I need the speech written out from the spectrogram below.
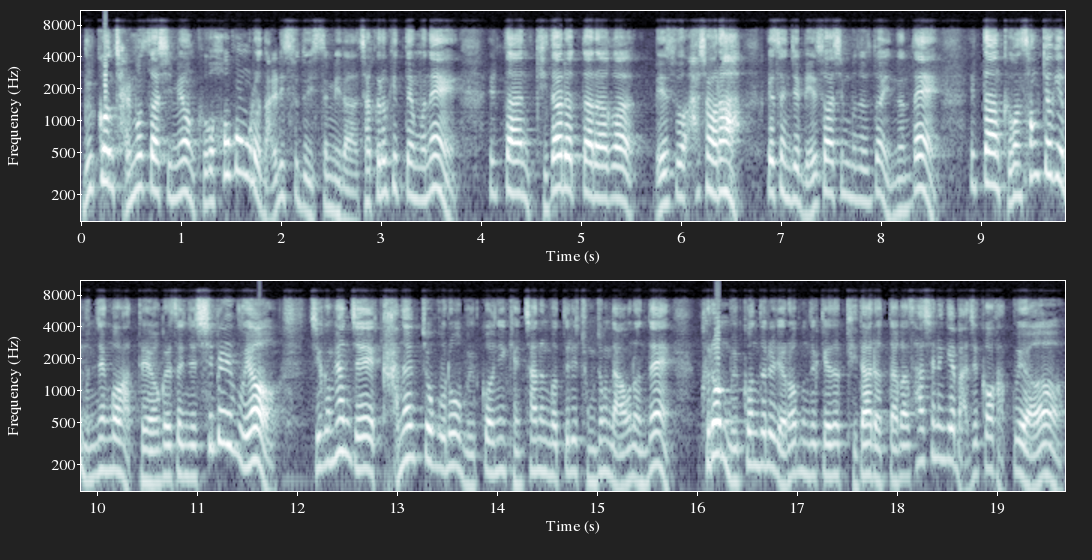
물건 잘못 사시면 그거 허공으로 날릴 수도 있습니다. 자, 그렇기 때문에 일단 기다렸다가 매수하셔라. 그래서 이제 매수하신 분들도 있는데 일단 그건 성격의 문제인 것 같아요. 그래서 이제 11구요. 지금 현재 간헐적으로 물건이 괜찮은 것들이 종종 나오는데 그런 물건들을 여러분들께서 기다렸다가 사시는 게 맞을 것 같고요.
